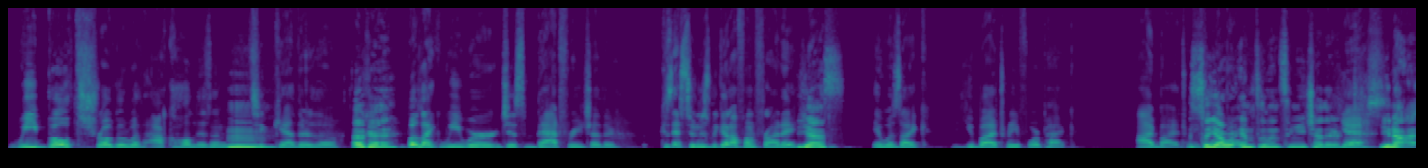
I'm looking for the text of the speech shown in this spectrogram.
we both struggled with alcoholism Mm. together though, Okay. but like we were just bad for each other. Because as soon as we got off on Friday, Yes. it was like you buy a 24 pack, I buy 24. So y'all were influencing each other. Yes. You know, I,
